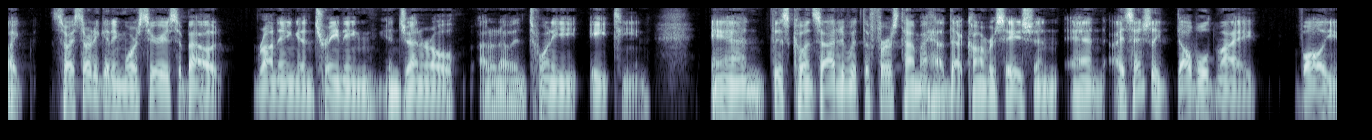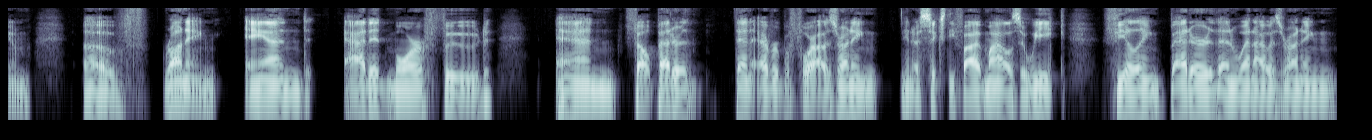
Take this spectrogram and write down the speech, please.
like, so I started getting more serious about running and training in general, I don't know, in 2018. And this coincided with the first time I had that conversation. And I essentially doubled my volume of running and added more food and felt better than ever before. I was running, you know, 65 miles a week, feeling better than when I was running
